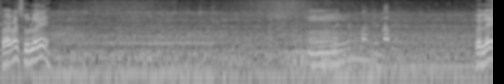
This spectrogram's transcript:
ถอยมาสุดเลย อืมปั๊บขึ้นปั๊บเปิดเลย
